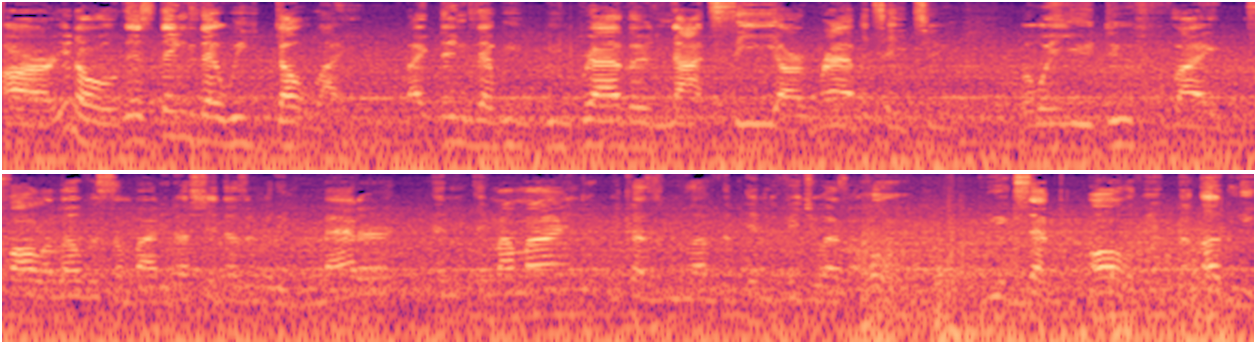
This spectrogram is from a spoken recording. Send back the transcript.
our, you know, there's things that we don't like, like things that we we rather not see or gravitate to. But when you do like fall in love with somebody, that shit doesn't really matter in, in my mind because you love the individual as a whole. You accept all of it, the ugly,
